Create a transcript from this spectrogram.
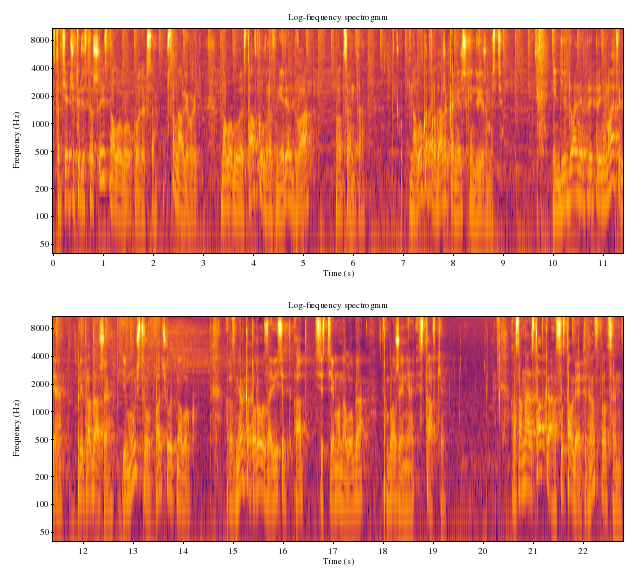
Статья 406 Налогового кодекса устанавливает налоговую ставку в размере 2%. Налог от продажи коммерческой недвижимости. Индивидуальные предприниматели при продаже имущества уплачивают налог, размер которого зависит от системы налогообложения и ставки. Основная ставка составляет 13%,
